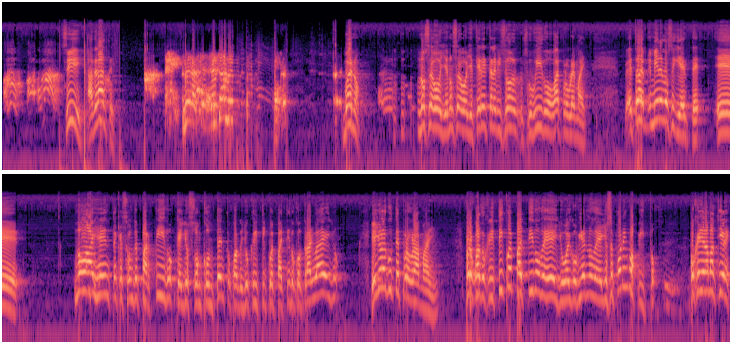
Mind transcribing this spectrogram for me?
Omar. Sí, adelante. Bueno, no se oye, no se oye. Tiene el televisor subido o hay problema ahí. Entonces, miren lo siguiente. No hay gente que son de partido, que ellos son contentos cuando yo critico el partido contrario a ellos. Y a ellos les gusta el programa ahí. Pero cuando critico el partido de ellos, o el gobierno de ellos, se ponen guapitos. Porque ellos nada más quieren.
